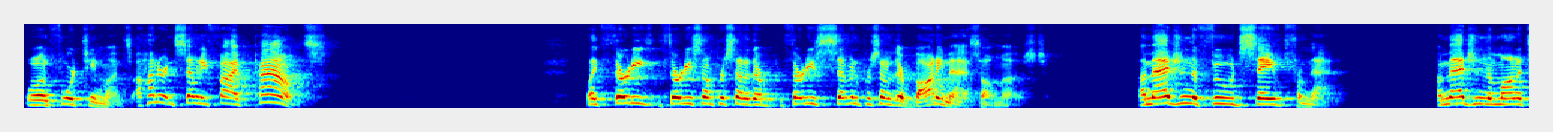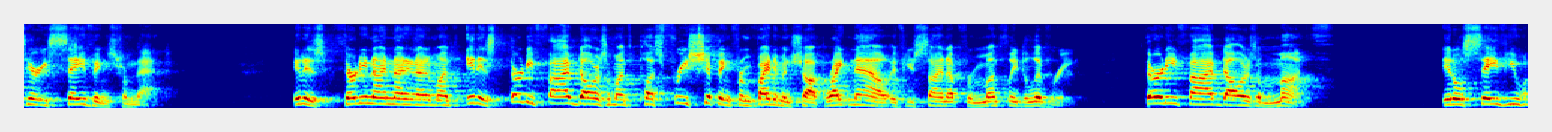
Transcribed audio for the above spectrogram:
Well, in 14 months, 175 pounds. Like 30, 30 some percent of their 37% of their body mass almost. Imagine the food saved from that. Imagine the monetary savings from that. It is $39.99 a month. It is $35 a month plus free shipping from Vitamin Shoppe right now if you sign up for monthly delivery. $35 a month. It'll save you,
